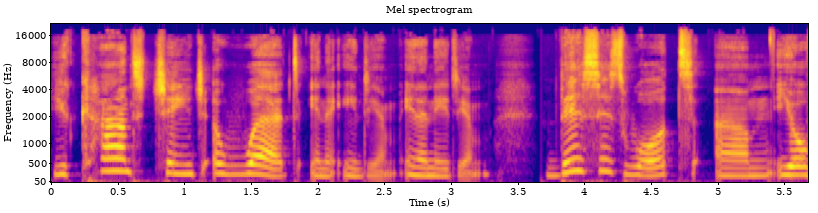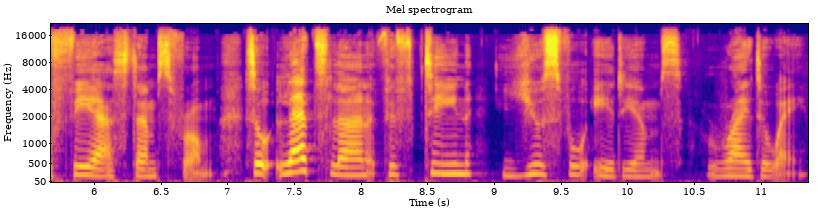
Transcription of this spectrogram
You can't change a word in an idiom in an idiom. This is what um, your fear stems from. So let's learn 15 useful idioms right away.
